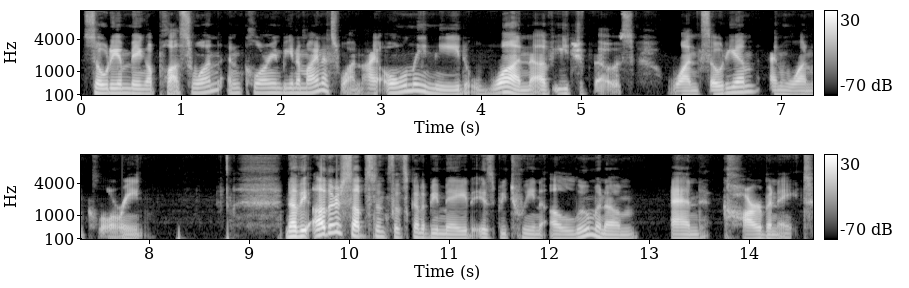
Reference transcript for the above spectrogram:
sodium being a plus one and chlorine being a minus one. I only need one of each of those, one sodium and one chlorine. Now, the other substance that's going to be made is between aluminum and carbonate.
